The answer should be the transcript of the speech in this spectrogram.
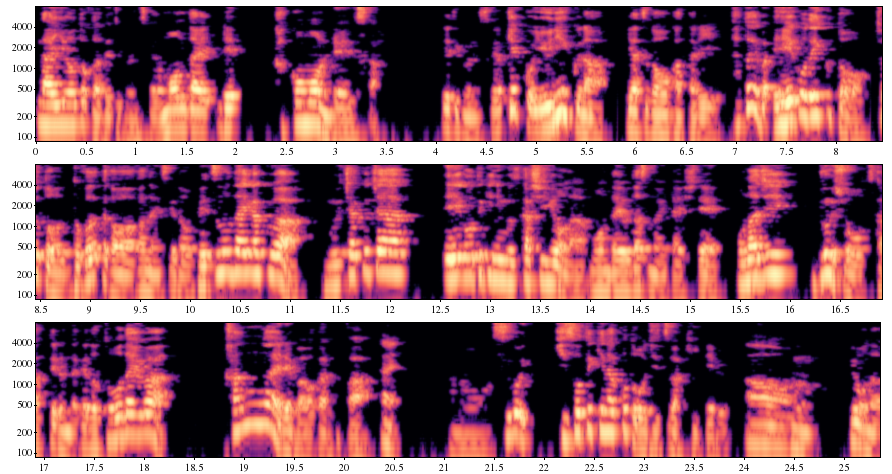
内容とか出てくるんですけど、問題、例過去問例ですか？出てくるんですけど、結構ユニークなやつが多かったり、例えば英語で行くと、ちょっとどこだったかはわかんないんですけど、別の大学はむちゃくちゃ英語的に難しいような問題を出すのに対して、同じ文章を使ってるんだけど、東大は考えればわかるとか、はい。あの、すごい基礎的なことを実は聞いてる、うん、ような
